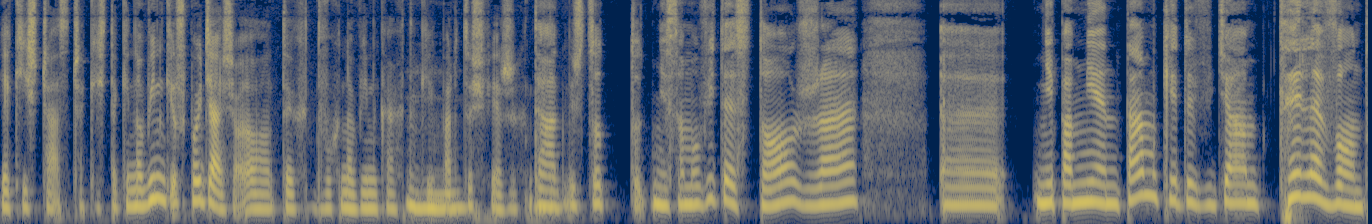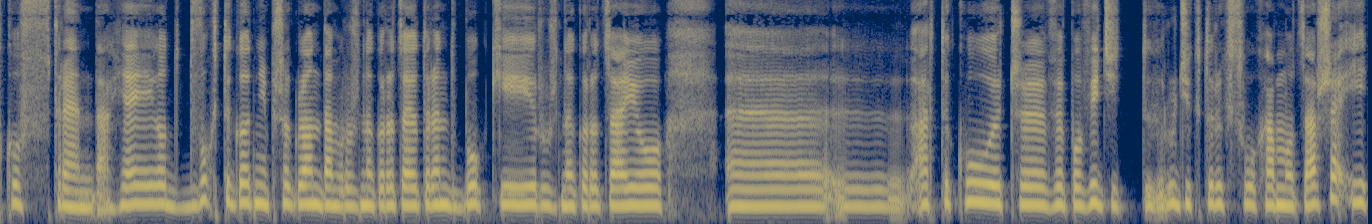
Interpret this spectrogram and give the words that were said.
jakiś czas, czy jakieś takie nowinki? Już powiedziałaś o, o tych dwóch nowinkach, takich mhm. bardzo świeżych. Tak, wiesz co, to niesamowite jest to, że nie pamiętam, kiedy widziałam tyle wątków w trendach. Ja jej od dwóch tygodni przeglądam różnego rodzaju trendbooki, różnego rodzaju e, y, artykuły czy wypowiedzi ludzi, których słucham od zawsze i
